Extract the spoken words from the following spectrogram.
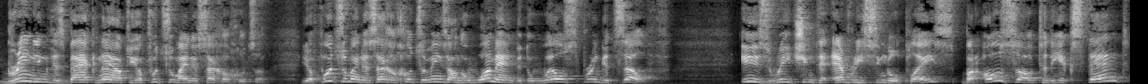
Bringing this back now to Yafutzu maayanosecha chutza. Yafutzu maayanosecha chutza means on the one hand that the wellspring itself is reaching to every single place, but also to the extent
